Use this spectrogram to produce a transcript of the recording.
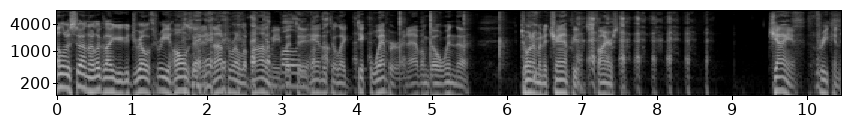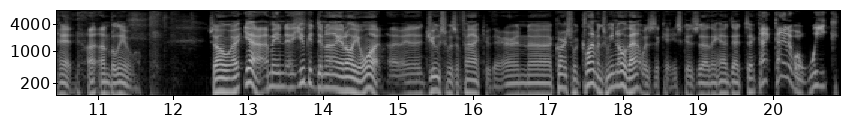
All of a sudden, it looked like you could drill three holes in it, not for a lobotomy, but to hand it to like Dick Weber and have him go win the tournament of champions, Firestone. Giant freaking head, uh, unbelievable. So uh, yeah, I mean, uh, you could deny it all you want. I mean, uh, juice was a factor there, and uh, of course with Clemens, we know that was the case because uh, they had that ki- kind of a weak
